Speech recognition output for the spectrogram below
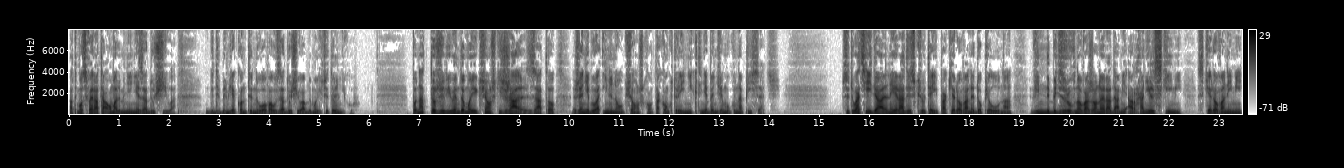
atmosfera ta omal mnie nie zadusiła. Gdybym je kontynuował, zadusiłaby moich czytelników. Ponadto żywiłem do mojej książki żal za to, że nie była inną książką, taką, której nikt nie będzie mógł napisać. W sytuacji idealnej rady Screwtape'a kierowane do pioruna winny być zrównoważone radami archanielskimi, skierowanymi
